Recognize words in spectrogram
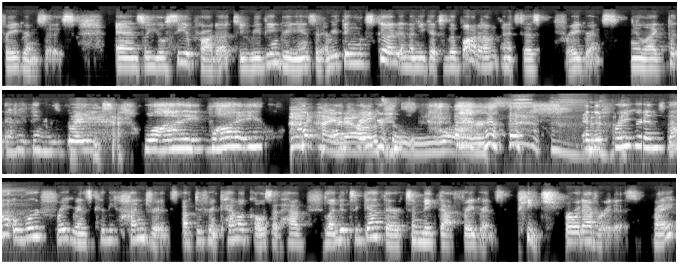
fragrances. And so you'll see a product, you read the ingredients, and everything looks good. And then you get to the bottom and it says fragrance. And you're like, but everything is great. Why? Why? I know. Fragrance. And the fragrance, that word fragrance could be hundreds of different chemicals that have blended together to make that fragrance, peach or whatever it is, right?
